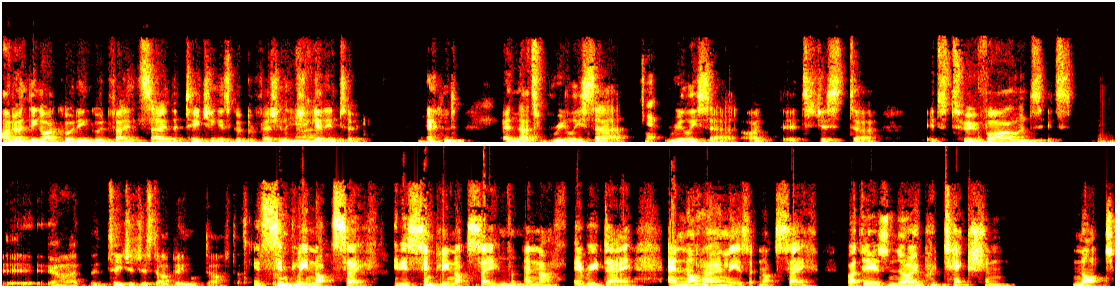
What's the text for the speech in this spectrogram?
I don't think I could, in good faith, say that teaching is a good profession that no. you should get into, and and that's really sad. Yeah. really sad. I it's just uh, it's too violent. It's uh, the teachers just aren't being looked after. It's so. simply not safe. It is simply not safe mm. enough every day. And not only is it not safe, but there's no protection, not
